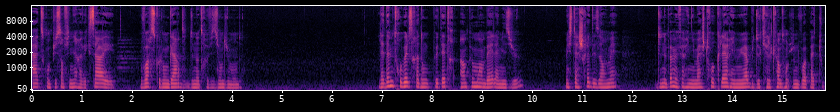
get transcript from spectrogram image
hâte qu'on puisse en finir avec ça et voir ce que l'on garde de notre vision du monde. La dame trop belle sera donc peut-être un peu moins belle à mes yeux, mais je tâcherai désormais de ne pas me faire une image trop claire et immuable de quelqu'un dont je ne vois pas tout.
